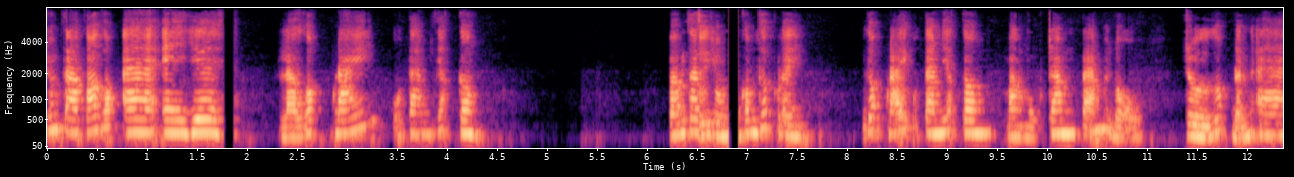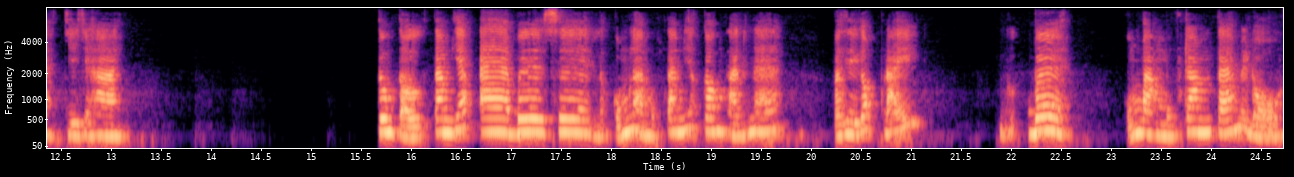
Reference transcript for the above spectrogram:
Chúng ta có góc A E D là góc đáy của tam giác cân và chúng ta sử dụng công thức là góc đáy của tam giác cân bằng 180 độ trừ góc đỉnh A chia cho 2. Tương tự, tam giác ABC là cũng là một tam giác cân tại đỉnh A. Vậy thì góc đáy B cũng bằng 180 độ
